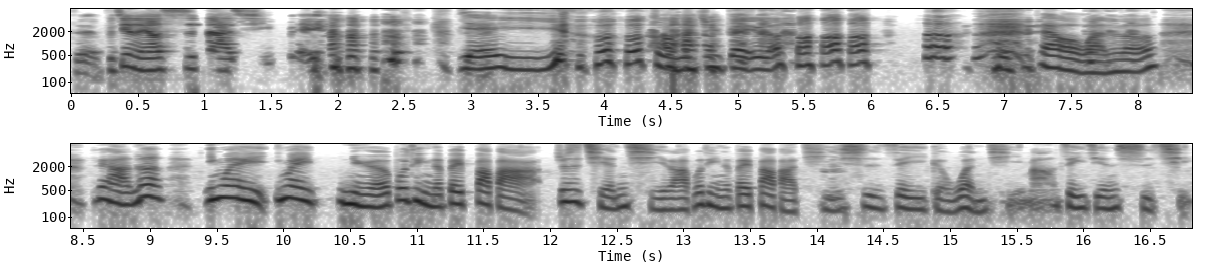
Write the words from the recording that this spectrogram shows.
对，不见得要四大齐备。耶、我们具备了，太好玩了。对啊，那因为因为女儿不停的被爸爸，就是前期啦，不停的被爸爸提示这一个问题嘛，嗯、这一件事情。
